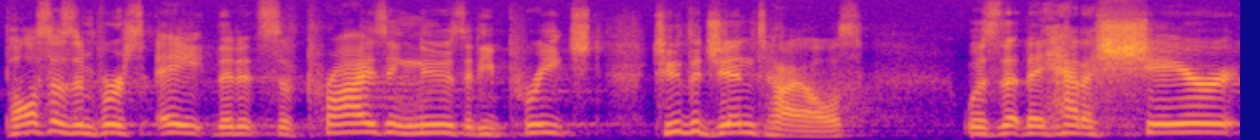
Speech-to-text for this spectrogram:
paul says in verse 8 that it's surprising news that he preached to the gentiles was that they had a share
